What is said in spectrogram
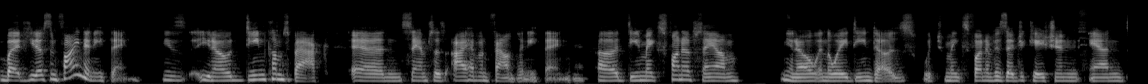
But he doesn't find anything. He's, you know, Dean comes back and Sam says, I haven't found anything. Uh, Dean makes fun of Sam you know, in the way Dean does, which makes fun of his education. And,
